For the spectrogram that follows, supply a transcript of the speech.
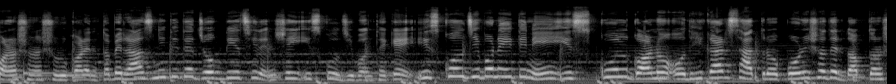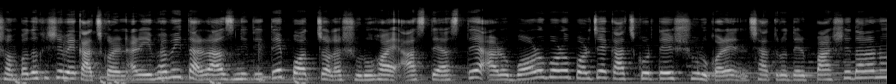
পড়াশোনা শুরু করেন, তবে রাজনীতিতে যোগ দিয়েছিলেন সেই স্কুল জীবন থেকে। স্কুল জীবনেই তিনি স্কুল গণ অধিকার ছাত্র পরিষদের দপ্তর সম্পাদক হিসেবে কাজ করেন, আর এভাবেই তার রাজনীতিতে পথ চলা শুরু হয়। আস্তে আস্তে আরও বড় বড় পর্যায়ে কাজ করতে শুরু করেন। ছাত্রদের পাশে দাঁড়ানো,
